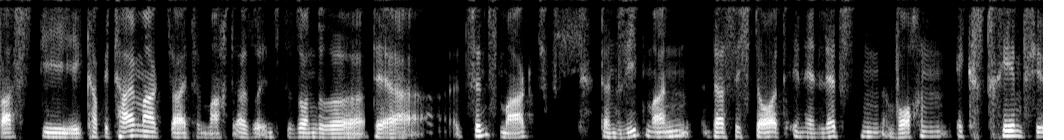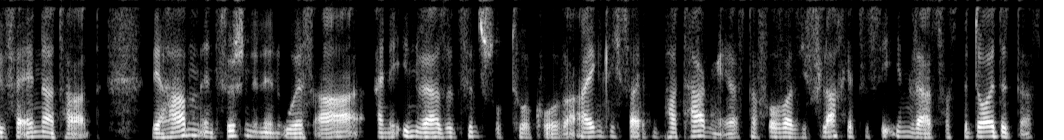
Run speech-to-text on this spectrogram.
was die Kapitalmarktseite macht, also insbesondere der Zinsmarkt, dann sieht man, dass sich dort in den letzten Wochen extrem viel verändert hat. Wir haben inzwischen in den USA eine inverse Zinsstrukturkurve, eigentlich seit ein paar Tagen erst. Davor war sie flach, jetzt ist sie invers. Was bedeutet das?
